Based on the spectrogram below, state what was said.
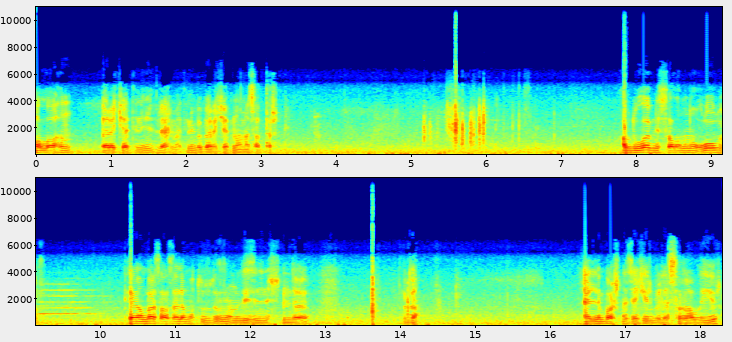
Allahın bərəkətini, rəhmətini və bərəkətini ona çatdır. Abdullah ibn Salamın oğlu olur. Peyğəmbər s.ə.v otuzdurur onu dizinin üstündə. Burada. Əlini başına çəkir, belə sığallayır.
